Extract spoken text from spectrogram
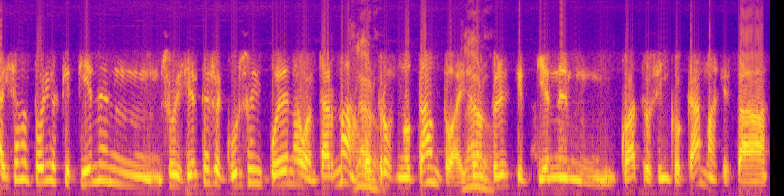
hay sanatorios que tienen suficientes recursos y pueden aguantar más, otros no tanto. Hay sanatorios que tienen cuatro o cinco camas que está,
